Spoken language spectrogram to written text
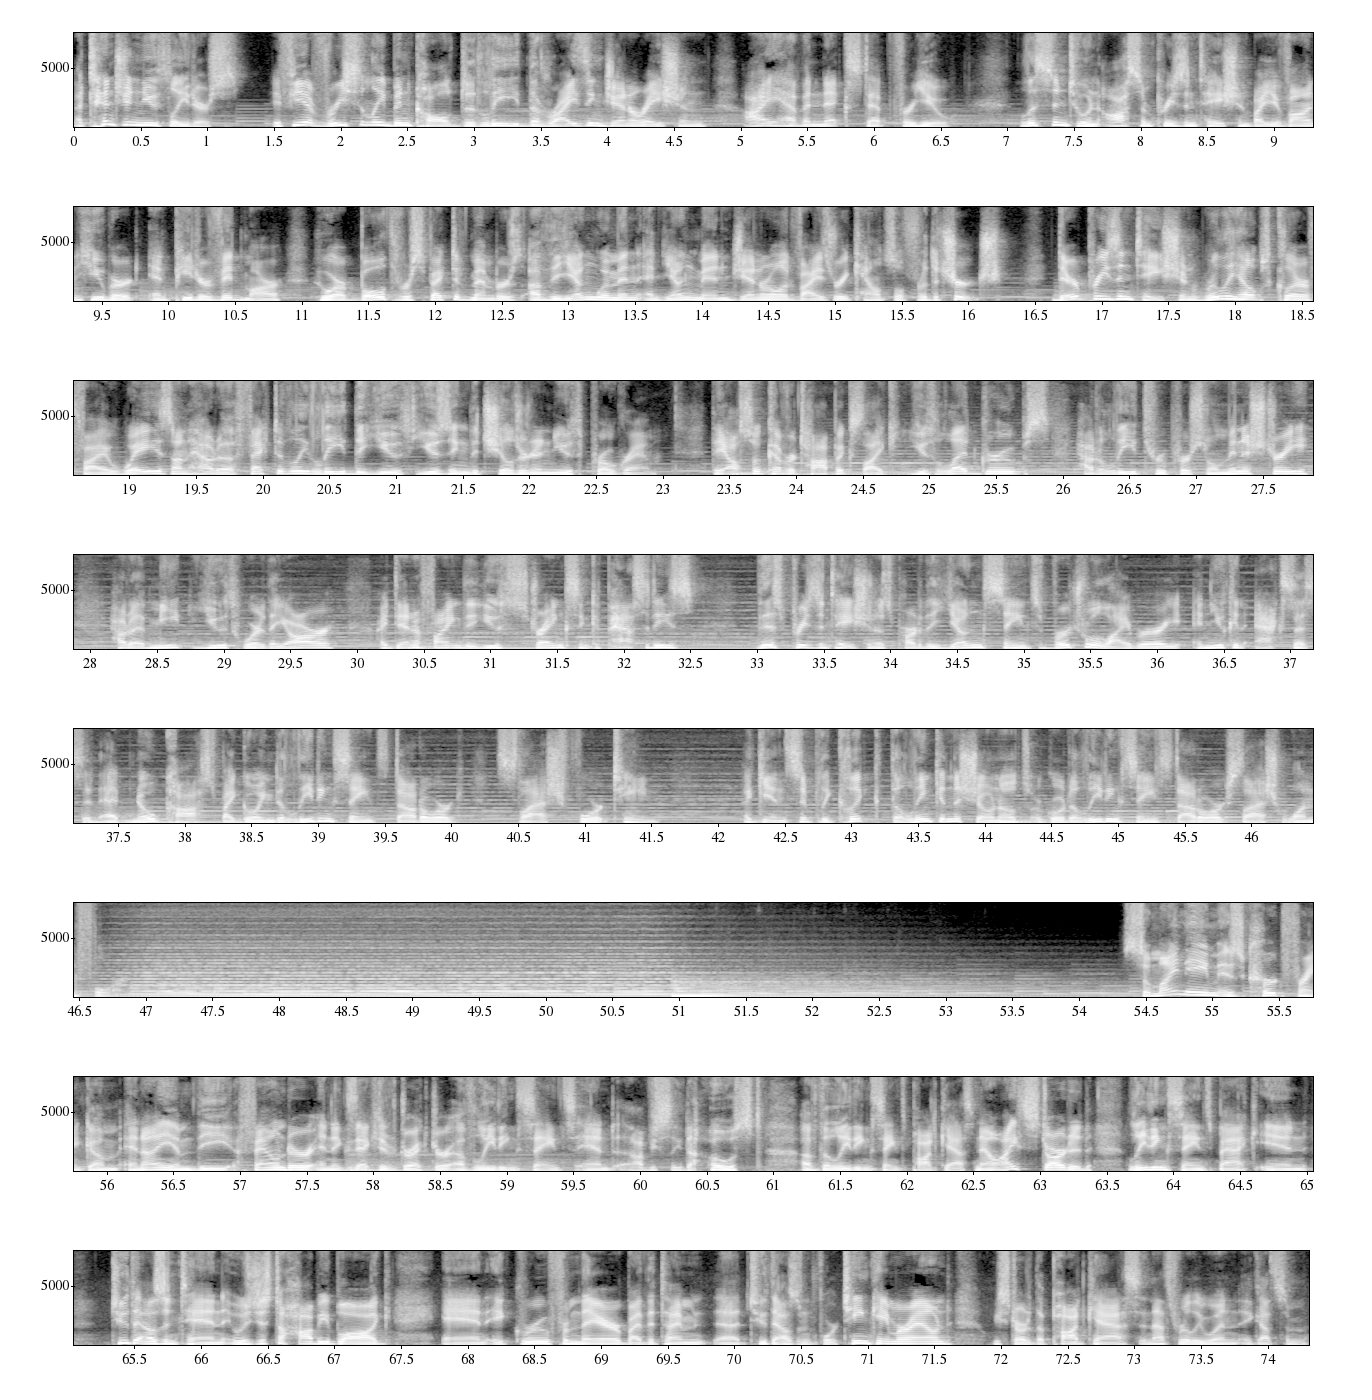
Attention, youth leaders. If you have recently been called to lead the rising generation, I have a next step for you. Listen to an awesome presentation by Yvonne Hubert and Peter Vidmar, who are both respective members of the Young Women and Young Men General Advisory Council for the Church. Their presentation really helps clarify ways on how to effectively lead the youth using the Children and Youth program. They also cover topics like youth led groups, how to lead through personal ministry, how to meet youth where they are, identifying the youth's strengths and capacities. This presentation is part of the Young Saints virtual library and you can access it at no cost by going to leadingsaints.org/14. Again, simply click the link in the show notes or go to leadingsaints.org/14. So, my name is Kurt Francom, and I am the founder and executive director of Leading Saints, and obviously the host of the Leading Saints podcast. Now, I started Leading Saints back in 2010 it was just a hobby blog and it grew from there. By the time uh, 2014 came around we started the podcast and that's really when it got some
